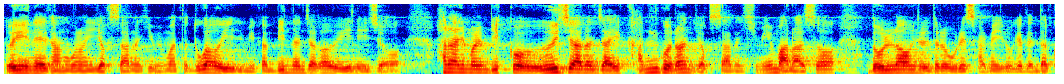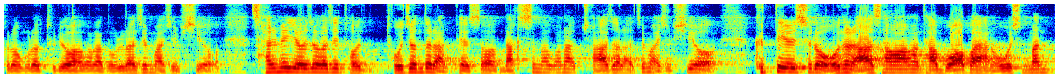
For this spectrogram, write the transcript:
의인의 강구는 역사하는 힘이 많다. 누가 의인입니까? 믿는 자가 의인이죠. 하나님을 믿고 의지하는 자의 간구는 역사하는 힘이 많아서 놀라운 일들을 우리 삶에 이루게 된다. 그러므로 두려워하거나 놀라지 마십시오. 삶의 여러 가지 도전들 앞에서 낙심하거나 좌절하지 마십시오. 그때일수록 오늘 아사왕은 다 모아봐야 한 50만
